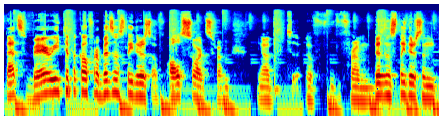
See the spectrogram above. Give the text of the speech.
that's very typical for business leaders of all sorts, from you know, t- from business leaders in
